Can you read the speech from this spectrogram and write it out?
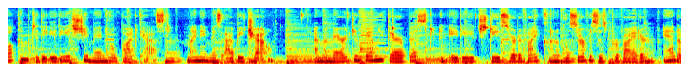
welcome to the ADHD Manual Podcast. My name is Abby Chow. I'm a marriage and family therapist, an ADHD certified clinical services provider, and a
